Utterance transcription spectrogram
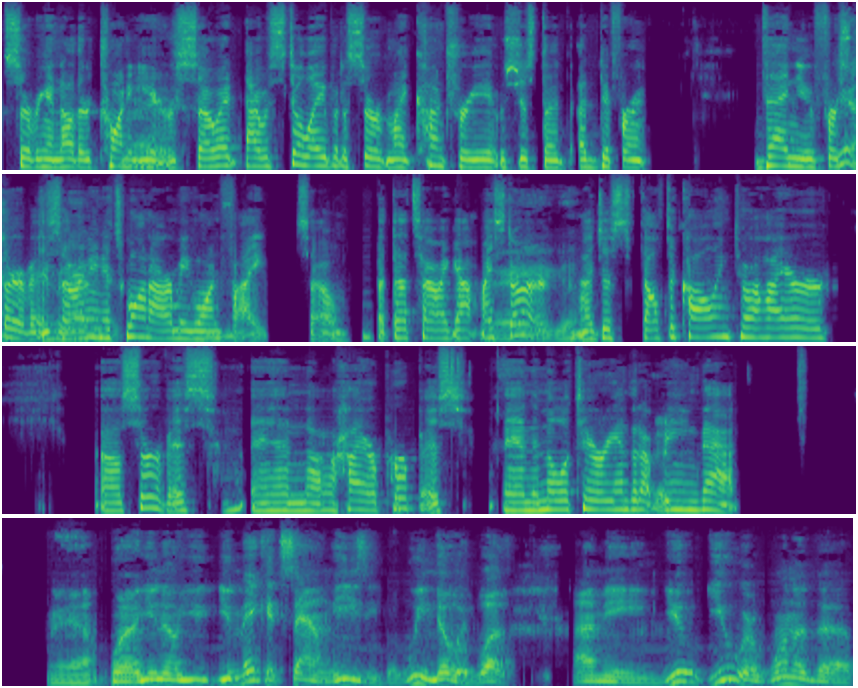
serving another 20 nice. years. So it, I was still able to serve my country. It was just a, a different venue for yeah, service. So, I mean, it's one army, one mm-hmm. fight. So, but that's how I got my there start. I just felt a calling to a higher uh, service and a higher purpose. And the military ended up yeah. being that. Yeah. Well, you know, you, you make it sound easy, but we know it wasn't. I mean, you you were one of the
